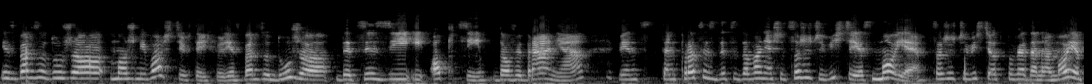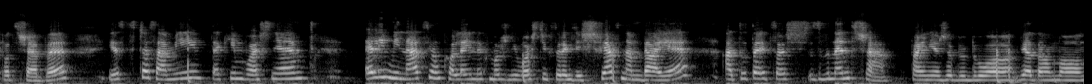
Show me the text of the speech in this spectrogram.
Jest bardzo dużo możliwości w tej chwili, jest bardzo dużo decyzji i opcji do wybrania, więc ten proces decydowania się, co rzeczywiście jest moje, co rzeczywiście odpowiada na moje potrzeby, jest czasami takim właśnie eliminacją kolejnych możliwości, które gdzieś świat nam daje, a tutaj coś z wnętrza. Fajnie, żeby było wiadomo,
